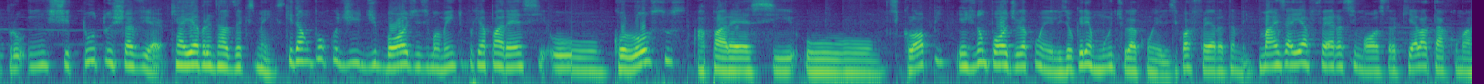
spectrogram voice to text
pro Instituto Xavier, que aí é apresentado os X-Men. Que dá um pouco de, de bode nesse momento, porque aparece o Colossus, aparece o Ciclope, e a gente não pode jogar com eles. Eu queria muito jogar com eles, e com a Fera também. Mas aí a Fera se mostra que ela tá com uma.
